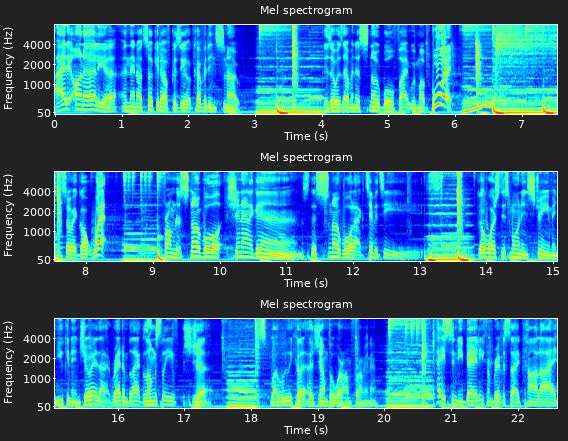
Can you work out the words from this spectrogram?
I had it on earlier and then I took it off because it got covered in snow. Because I was having a snowball fight with my boy! So it got wet from the snowball shenanigans, the snowball activities. Go watch this morning's stream and you can enjoy that red and black long sleeve shirt. Well, we call it a jumper where I'm from, you know. Hey, Cindy Bailey from Riverside, Carlisle.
